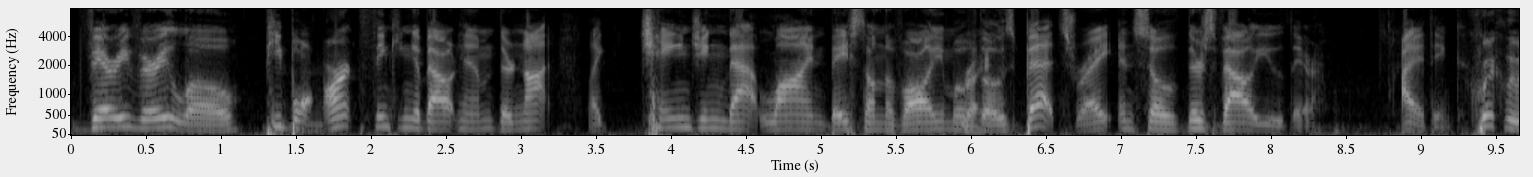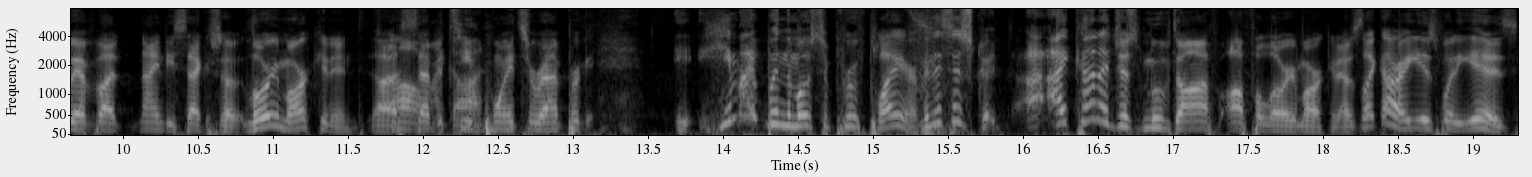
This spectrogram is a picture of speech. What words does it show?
very very low. People aren't thinking about him. They're not like changing that line based on the volume of Right. those bets, right? And so there's value there. I think. Quickly, we have about 90 seconds. So, Lauri Markkanen, uh, Oh, 17 points around per. He- might win the most improved player. I mean, this is good. I, I kind of just moved off off of Lauri Markkanen. I was like, all right, he is what he is,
